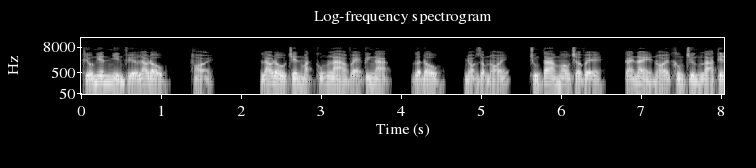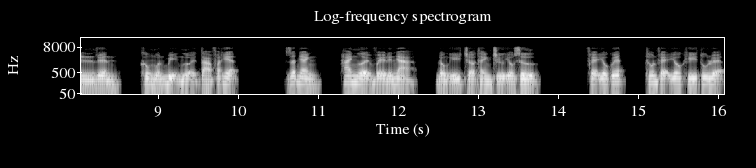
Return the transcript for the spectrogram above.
Thiếu niên nhìn phía lao đầu, hỏi. Lao đầu trên mặt cũng là vẻ kinh ngạc, gật đầu, nhỏ giọng nói, chúng ta mau trở về, cái này nói không chừng là tiên duyên, không muốn bị người ta phát hiện. Rất nhanh, hai người về đến nhà, đồng ý trở thành trừ yêu sư. Phệ yêu quyết, thôn phệ yêu khí tu luyện,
